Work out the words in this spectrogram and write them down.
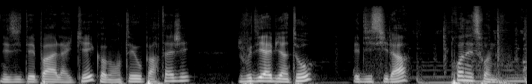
n'hésitez pas à liker, commenter ou partager. Je vous dis à bientôt, et d'ici là, prenez soin de vous.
